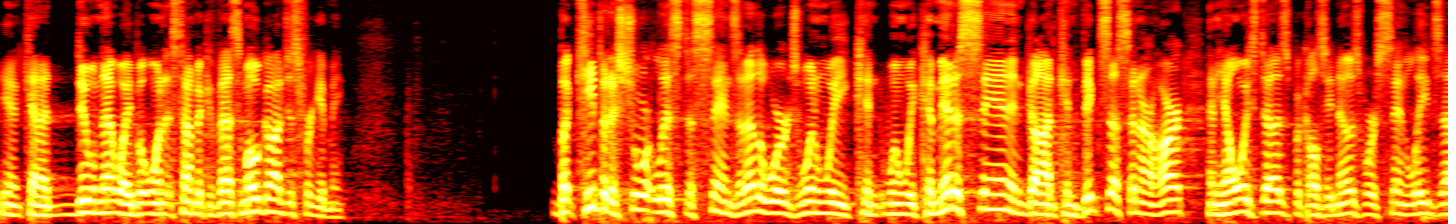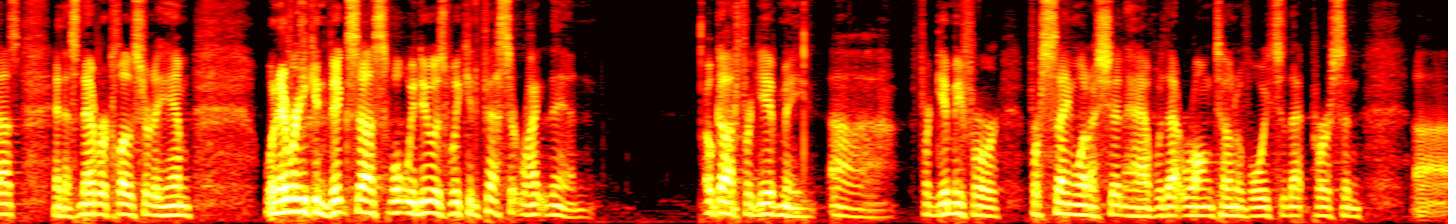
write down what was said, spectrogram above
you know, kind of do them that way. But when it's time to confess them, oh, God, just forgive me but keep it a short list of sins. In other words, when we, can, when we commit a sin and God convicts us in our heart, and He always does because He knows where sin leads us and it's never closer to Him, whenever He convicts us, what we do is we confess it right then. Oh, God, forgive me. Uh, forgive me for, for saying what I shouldn't have with that wrong tone of voice to that person. Uh,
